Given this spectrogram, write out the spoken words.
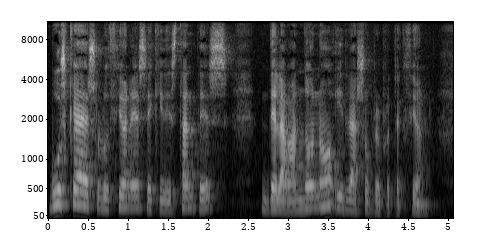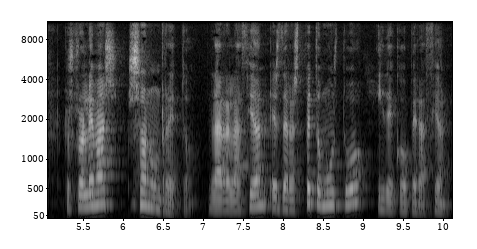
Búsqueda de soluciones equidistantes del abandono y la sobreprotección. Los problemas son un reto. La relación es de respeto mutuo y de cooperación.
